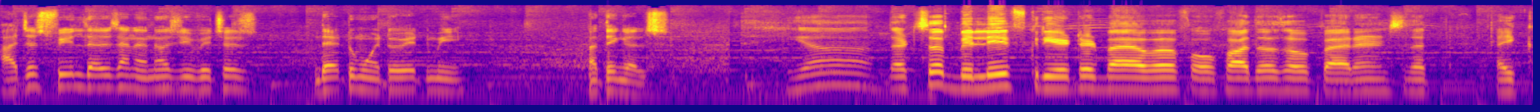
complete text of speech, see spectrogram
i just feel there is an energy which is there to motivate me nothing else Yeah, that's a belief created by our forefathers or parents that like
